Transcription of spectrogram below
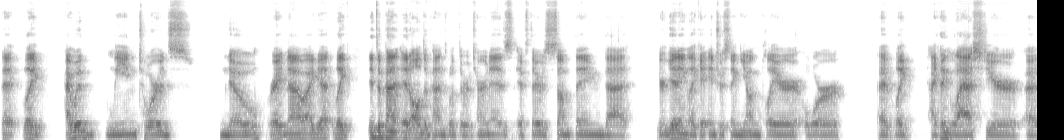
it, like I would lean towards no right now. I get like it depend. It all depends what the return is. If there's something that you're getting like an interesting young player, or uh, like I think last year uh,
